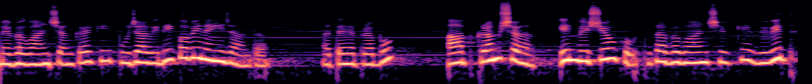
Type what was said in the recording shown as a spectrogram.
मैं भगवान शंकर की पूजा विधि को भी नहीं जानता। अतः प्रभु, आप क्रमशः इन विषयों को तथा भगवान शिव के विविध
